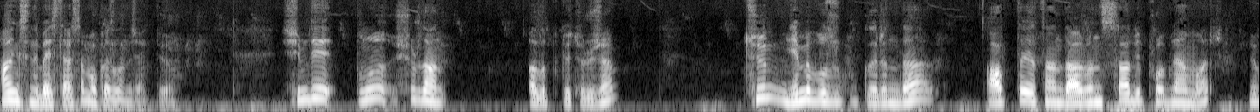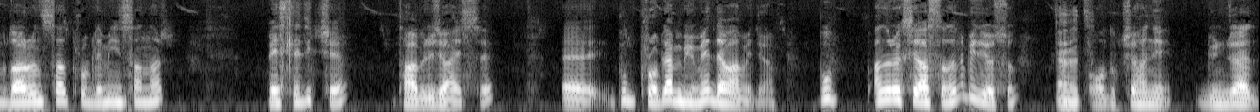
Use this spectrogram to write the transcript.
Hangisini beslersem o kazanacak diyor. Şimdi bunu şuradan alıp götüreceğim. Tüm yeme bozukluklarında altta yatan davranışsal bir problem var. Ve bu davranışsal problemi insanlar besledikçe tabiri caizse e, bu problem büyümeye devam ediyor. Bu anoreksiya hastalığını biliyorsun. Evet. Oldukça hani güncel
